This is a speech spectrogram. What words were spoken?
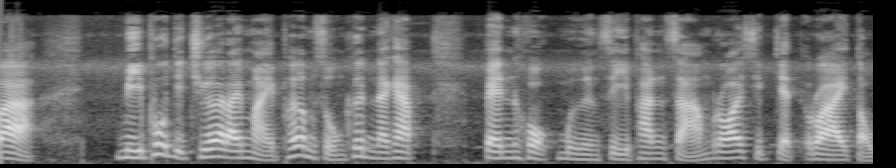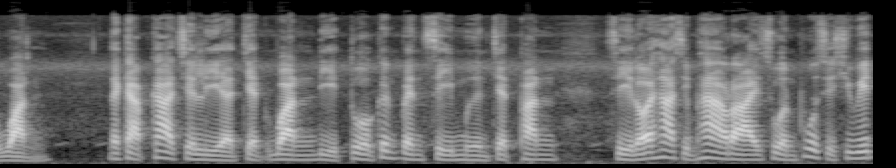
ว่า มีผู้ติดเชื้อรายใหม่เพิ่มสูงขึ้นนะครับ เป็น 64,317 รายต่อวัน นะครับค่าเฉลี่ย 7 วันดีดตัวขึ้นเป็น 47,455 ราย ส่วนผู้เสียชีวิต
